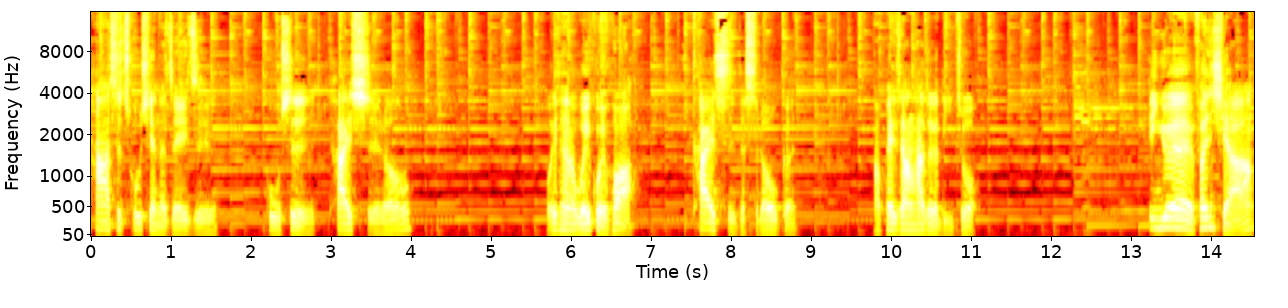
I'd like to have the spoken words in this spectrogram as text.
它是出现了这一只，故事开始喽。维腾的伪鬼化开始的 slogan，然后配上它这个底座。订阅分享，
